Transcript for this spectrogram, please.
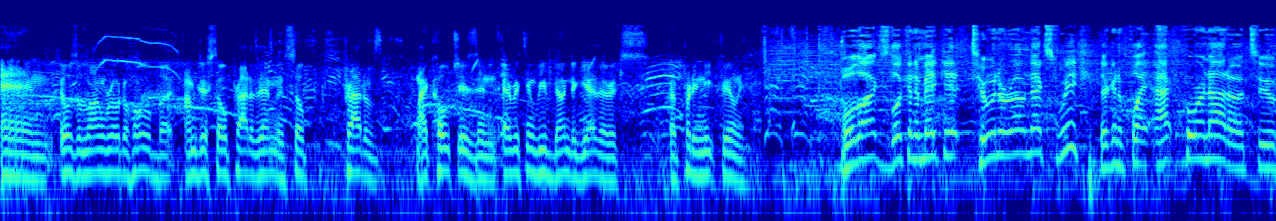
And it was a long road to hoe, but I'm just so proud of them and so proud of my coaches and everything we've done together. It's a pretty neat feeling. Bulldogs looking to make it two in a row next week. They're going to play at Coronado to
